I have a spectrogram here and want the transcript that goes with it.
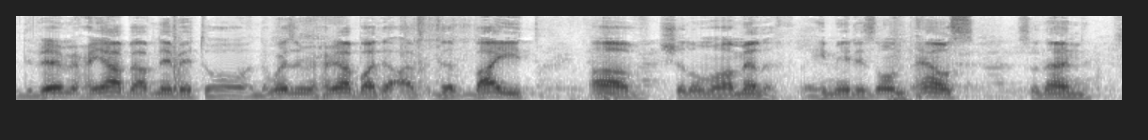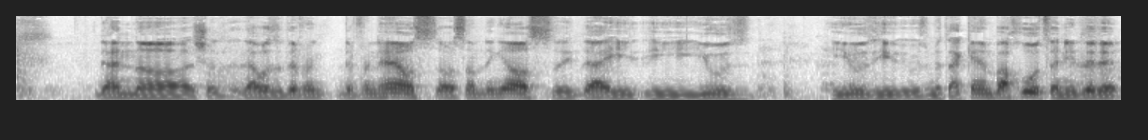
Divrei Nechemya be'avnei beto, and the words of Nechemya by the, the bait of Shlomo HaMelech. He made his own house, so then then uh, that was a different different house or something else so that he, he used he used he was mitaken bachutz and he did it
